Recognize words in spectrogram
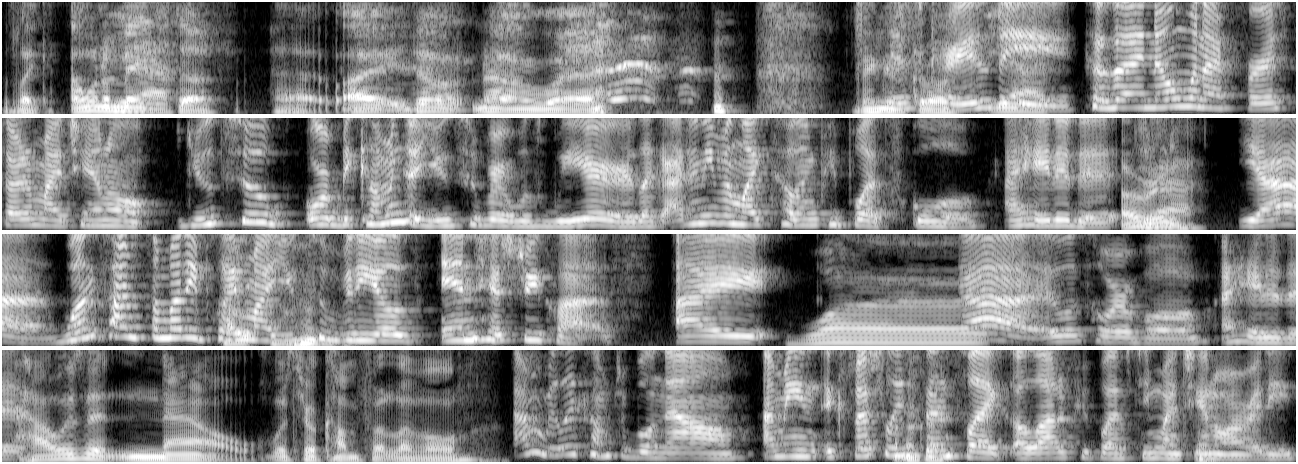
it's like I want to make Yeah. stuff. Uh, I don't know where. Fingers It's crossed. crazy. Yeah. Because I know when I first started my channel, YouTube or becoming a YouTuber was weird. Like, I didn't even like telling people at school. I hated it. Oh, really? Yeah. Yeah. One time somebody played my YouTube videos in history class. I, What? yeah, it was horrible. I hated it. How is it now? What's your comfort level? I'm really comfortable now. I mean, especially Okay. since like a lot of people have seen my channel already.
